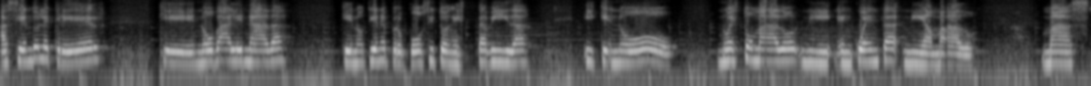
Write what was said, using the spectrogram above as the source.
haciéndole creer que no vale nada, que no tiene propósito en esta vida y que no, no es tomado ni en cuenta ni amado. Mas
